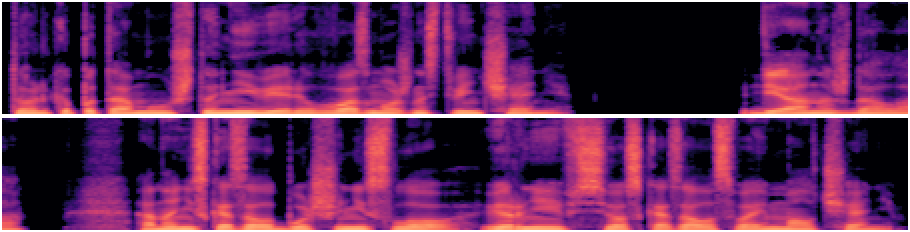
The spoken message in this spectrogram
только потому, что не верил в возможность венчания? Диана ждала. Она не сказала больше ни слова, вернее, все сказала своим молчанием.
